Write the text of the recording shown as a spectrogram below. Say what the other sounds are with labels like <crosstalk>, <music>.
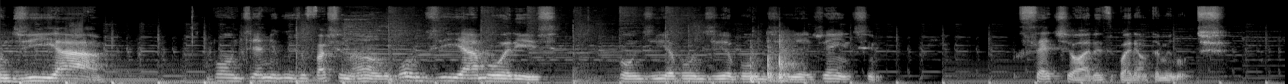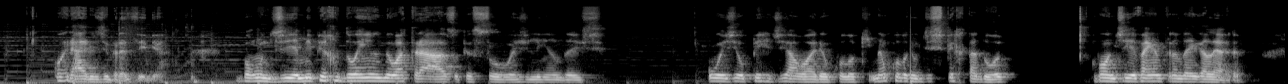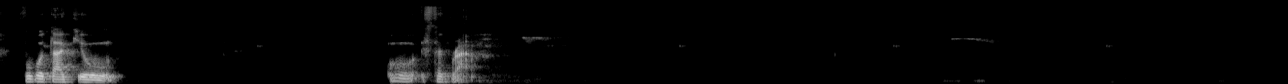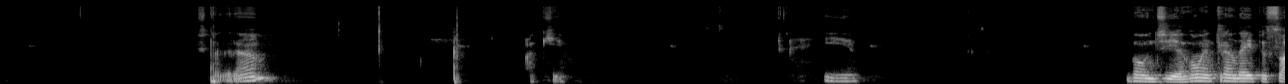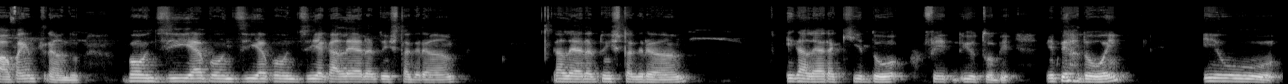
Bom dia! Bom dia, amigos do Faxinão. Bom dia, amores. Bom dia, bom dia, bom dia, gente. 7 horas e 40 minutos. Horário de Brasília. Bom dia, me perdoem o meu atraso, pessoas lindas. Hoje eu perdi a hora, eu coloquei, não coloquei o despertador. Bom dia, vai entrando aí, galera. Vou botar aqui o, o Instagram. Instagram. Aqui. E bom dia, vão entrando aí, pessoal, vai entrando. Bom dia, bom dia, bom dia, galera do Instagram, galera do Instagram e galera aqui do, YouTube. Me perdoem, eu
